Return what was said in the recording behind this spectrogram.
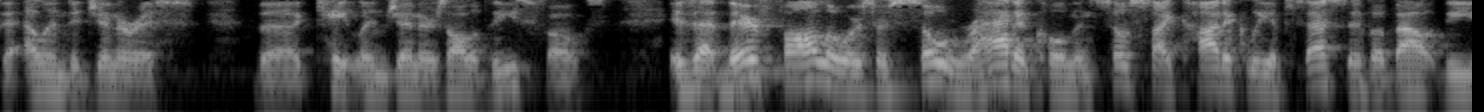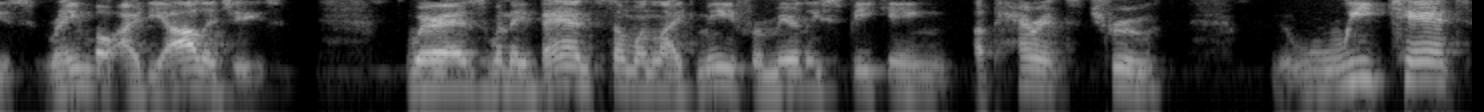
the Ellen DeGeneres, the Caitlyn Jenners, all of these folks, is that their followers are so radical and so psychotically obsessive about these rainbow ideologies. Whereas when they ban someone like me for merely speaking apparent truth, we can't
